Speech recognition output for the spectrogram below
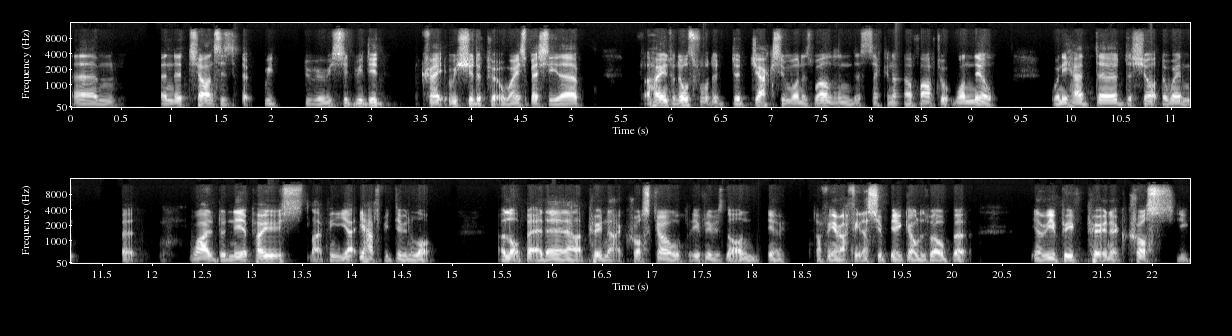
um, and the chances that we we should we did create we should have put away, especially the the Holmes and also thought the, the Jackson one as well in the second half after one 0 when he had the the shot that went uh, wide of the near post. Like I think you, you have to be doing a lot a lot better there, like putting that across goal, even if it's not on. You know, I think I think that should be a goal as well. But you know, you're putting it across, you,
